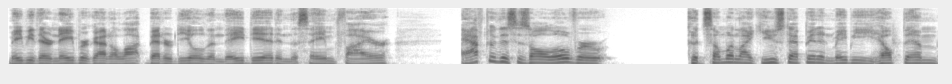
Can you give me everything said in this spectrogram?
maybe their neighbor got a lot better deal than they did in the same fire? After this is all over, could someone like you step in and maybe help them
